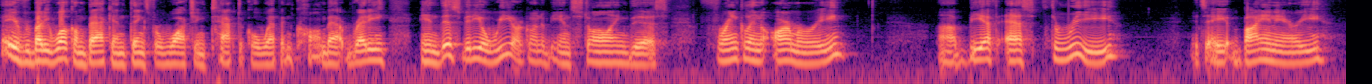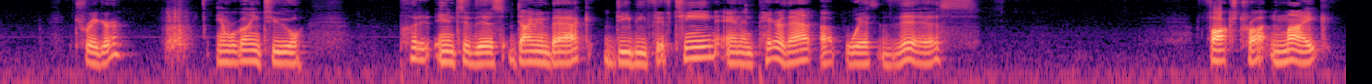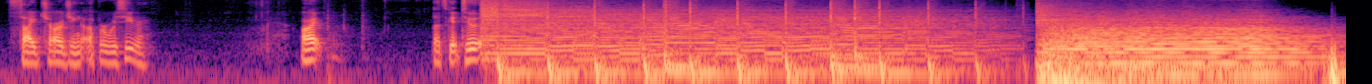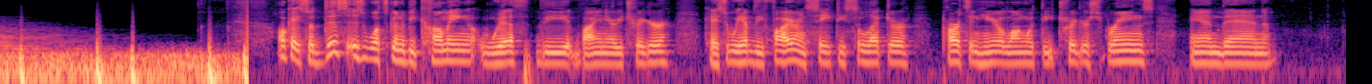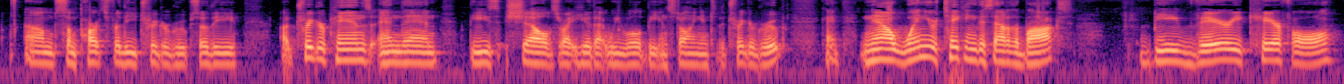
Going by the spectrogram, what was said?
Hey everybody, welcome back and thanks for watching Tactical Weapon Combat Ready. In this video we are going to be installing this Franklin Armory uh, BFS3. It's a binary trigger and we're going to put it into this Diamondback DB15 and then pair that up with this Foxtrot Mike side charging upper receiver. All right, let's get to it. Okay, so this is what's going to be coming with the binary trigger. Okay, so we have the fire and safety selector parts in here along with the trigger springs and then um, some parts for the trigger group. So the uh, trigger pins and then these shelves right here that we will be installing into the trigger group. Okay. Now, when you're taking this out of the box, be very careful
